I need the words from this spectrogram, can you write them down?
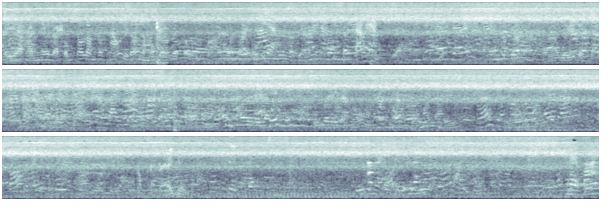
Thì à, hình như là cũng 65, 66 gì đó là mình do cái tuổi mà cho thầy. Dạ. sáu sáu em Dạ, quý đừng. Để chưa? Ngày mai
